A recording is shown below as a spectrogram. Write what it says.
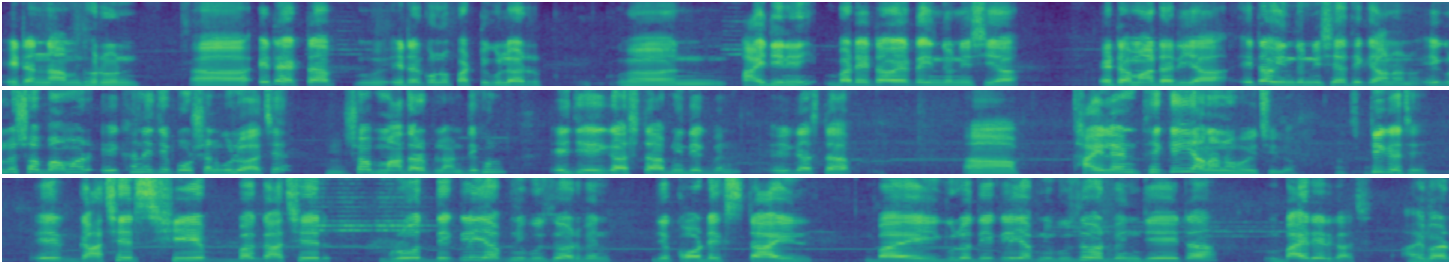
এটার নাম ধরুন এটা একটা এটার কোনো পার্টিকুলার আইডি নেই বাট এটাও একটা ইন্দোনেশিয়া। এটা মাদারিয়া এটাও ইন্দোনেশিয়া থেকে আনানো। এগুলো সব আমার এখানে যে পোর্শনগুলো আছে। সব মাদার প্লান্ট দেখুন এই যে এই গাছটা আপনি দেখবেন এই গাছটা থাইল্যান্ড থেকেই আনানো হয়েছিল। আচ্ছা। ঠিক আছে? এর গাছের শেপ বা গাছের গ্রোথ দেখলেই আপনি বুঝতে পারবেন যে কডেক্স স্টাইল বা এইগুলো দেখলেই আপনি বুঝতে পারবেন যে এটা বাইরের গাছ। এবার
